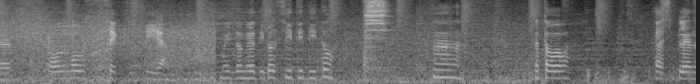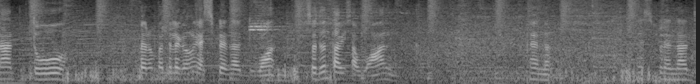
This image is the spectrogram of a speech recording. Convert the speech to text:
It's almost 6 p.m. May The Medical City dito. Ah, ito, Esplanade 2. Meron pa talagang Esplanade 1. So doon tayo sa 1. Ano? Esplanade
